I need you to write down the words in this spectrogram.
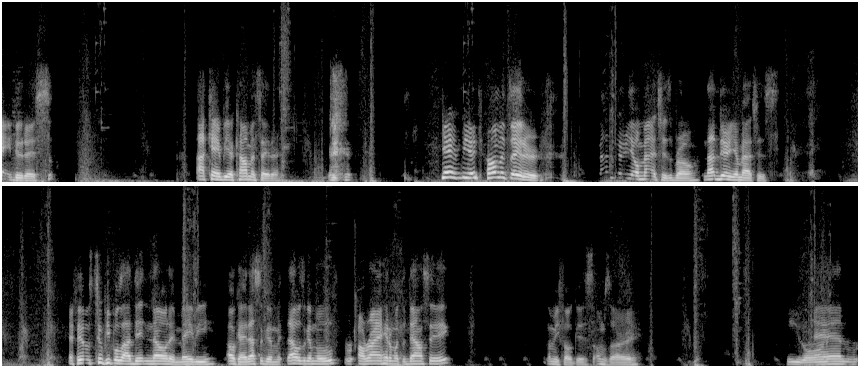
Can't do this. I can't be a commentator. Can't be a commentator. Not during your matches, bro. Not during your matches. If it was two people I didn't know, then maybe. Okay, that's a good. That was a good move. Orion uh, hit him with the down sig. Let me focus. I'm sorry. He's on. And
